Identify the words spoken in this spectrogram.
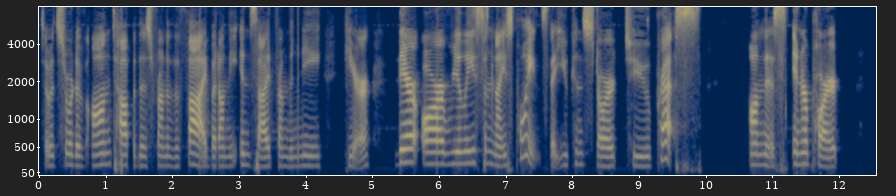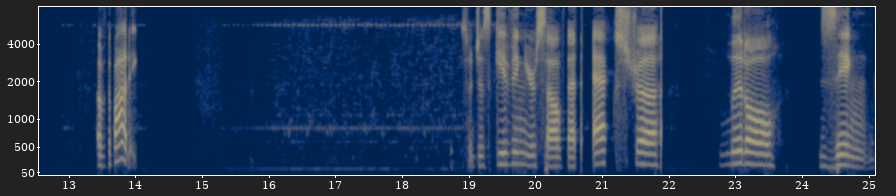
So it's sort of on top of this front of the thigh, but on the inside from the knee here. There are really some nice points that you can start to press on this inner part of the body. So just giving yourself that extra little zing.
